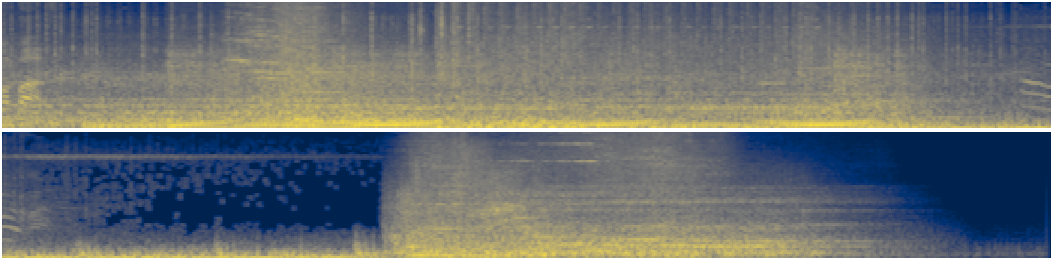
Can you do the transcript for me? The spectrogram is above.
above.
